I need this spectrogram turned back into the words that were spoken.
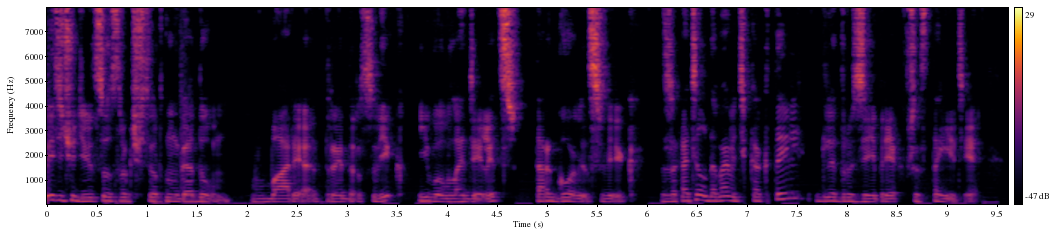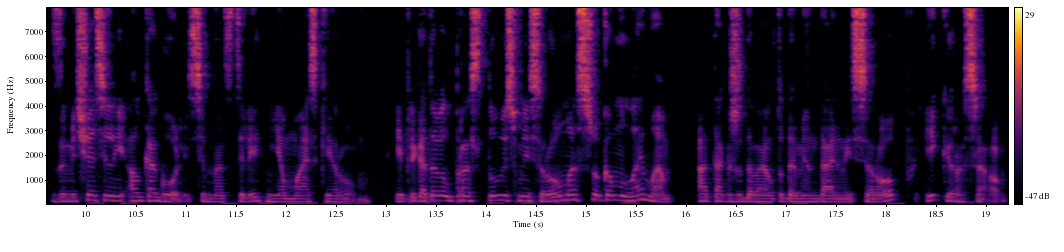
В 1944 году в баре Traders Week его владелец, торговец Вик, захотел добавить коктейль для друзей, приехавших в Таити, замечательный алкоголь, 17-летний ямайский ром и приготовил простую смесь рома с соком лайма, а также добавил туда миндальный сироп и кюрасао.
